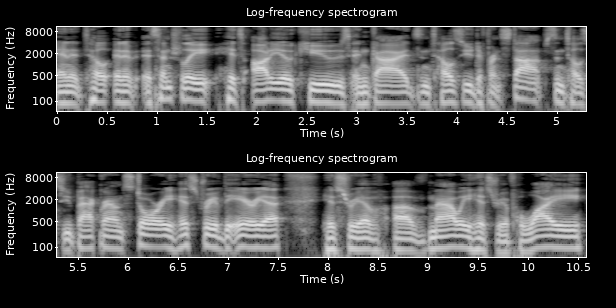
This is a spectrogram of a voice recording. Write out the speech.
and it tell and it essentially hits audio cues and guides and tells you different stops and tells you background story, history of the area, history of, of Maui, history of Hawaii.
